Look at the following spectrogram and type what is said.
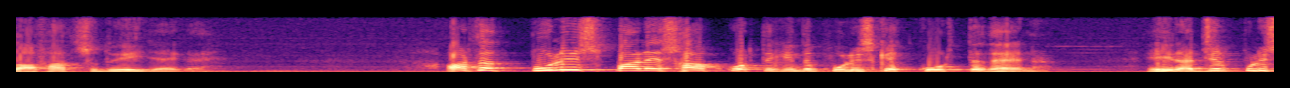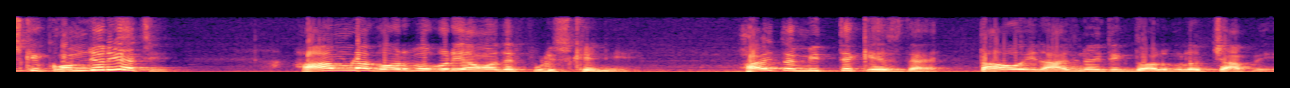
তফাৎ শুধু এই জায়গায়। অর্থাৎ পুলিশ পারে সব করতে, কিন্তু পুলিশকে করতে দেয় না। এই রাজ্যের পুলিশকে কমজোরি আছে? আমরা গর্ব করি আমাদের পুলিশকে নিয়ে। হয়তো মিথ্যে কেস দেয়, তাও ওই রাজনৈতিক দলগুলোর চাপে।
